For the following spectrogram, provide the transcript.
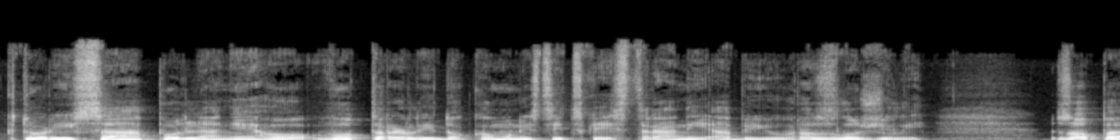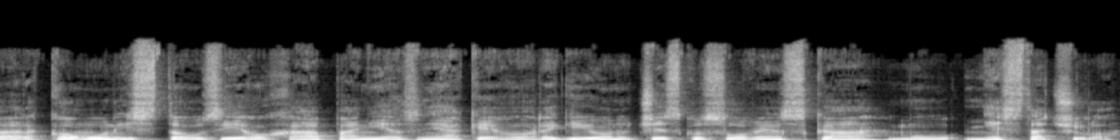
ktorí sa podľa neho votreli do komunistickej strany, aby ju rozložili. Zopár komunistov z jeho chápania z nejakého regiónu Československa mu nestačilo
